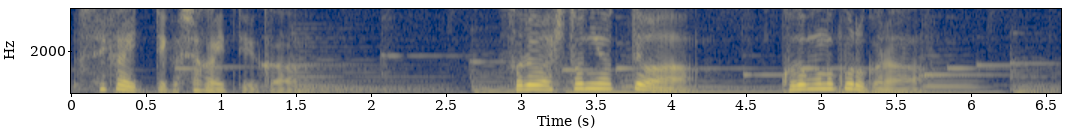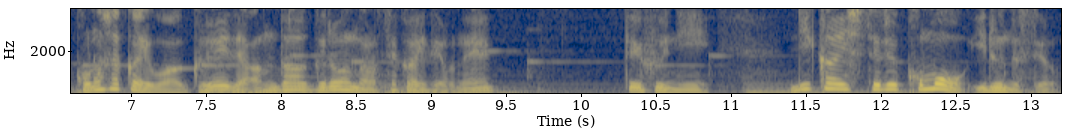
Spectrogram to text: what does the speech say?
う世界っていうか社会っていうかそれは人によっては子供の頃からこの社会はグレーでアンダーグラウンドの世界だよね。っていう風に理解してる子もいるんですよ。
